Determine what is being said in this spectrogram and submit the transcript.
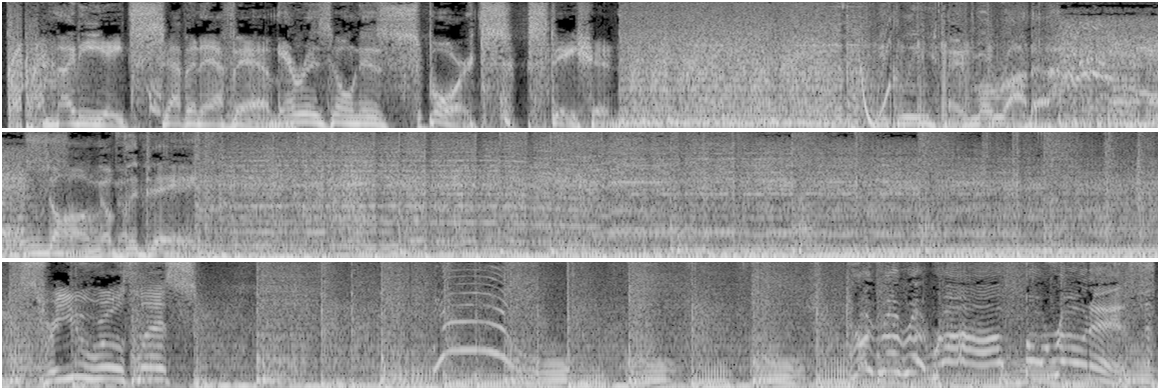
98.7 FM, Arizona's sports station. Bickley and Marotta. Song of the day. It's for you, Ruthless. Rob, Rob, Rob, Rob Bironas.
